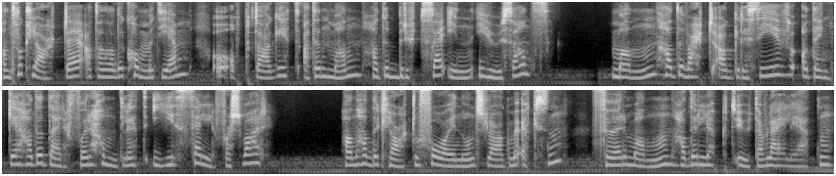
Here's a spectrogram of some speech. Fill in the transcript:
Han forklarte at han hadde kommet hjem og oppdaget at en mann hadde brutt seg inn i huset hans. Mannen hadde vært aggressiv, og Denke hadde derfor handlet i selvforsvar. Han hadde klart å få inn noen slag med øksen før mannen hadde løpt ut av leiligheten.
